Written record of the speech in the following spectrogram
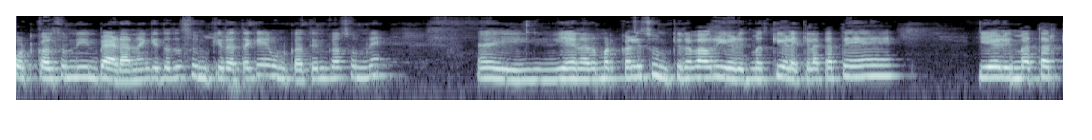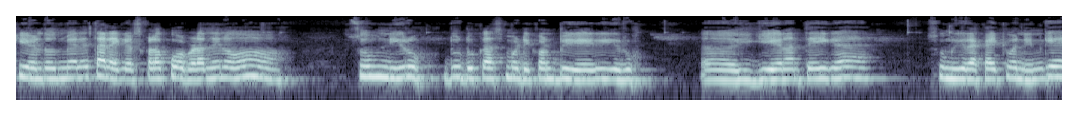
ಕೊಟ್ಟು ಕಳ್ಸು, ನೀನು ಬೇಡ. ನಂಗಿದ್ದದು ಸುಮ್ಕಿರತ್ತಾಗೆ ಉಣ್ಕ ತಿನ್ಕ ಸುಮ್ಮನೆ ಏನಾರು ಮಾಡ್ಕೊಳ್ಳಿ, ಸುಮ್ಕಿರವ ಅವ್ರು ಹೇಳಿದ ಮತ್ತೆ ಕೇಳಕ್ಕಿಳಕತ್ತೆ ಕತೆ ಹೇಳಿದ ಮತ್ತೆ ಅವ್ರು ಕೇಳ್ದದ್ಮೇಲೆ ತಲೆ ಕೆಡ್ಸ್ಕೊಳಕ್ ಹೋಗ್ಬೇಡ ನೀನು. ಸುಮ್ಮನೆ ಇರು, ದುಡ್ಡು ಕಾಸು ಮಡಿಕೊಂಡು ಬೇರೆ ಇರು. ಈಗ ಏನಂತೆ ಈಗ? ಸುಮ್ಮನೆ ಇರಕ್ಕಾಯ್ತವ ನಿನಗೆ?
